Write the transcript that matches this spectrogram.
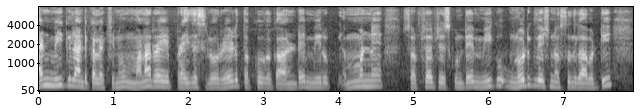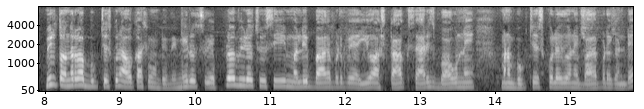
అండ్ మీకు ఇలాంటి కలెక్షన్ మన రే ప్రైజెస్లో రేటు తక్కువగా కావాలంటే మీరు ఎమ్మన్నే సబ్స్క్రైబ్ చేసుకుంటే మీకు నోటిఫికేషన్ వస్తుంది కాబట్టి మీరు తొందరగా బుక్ చేసుకునే అవకాశం ఉంటుంది. మీరు ఎప్పుడో వీడియో చూసి మళ్ళీ బాధపడిపోయి అయ్యో ఆ స్టాక్ శారీస్ బాగున్నాయి మనం బుక్ చేసుకోలేదు అని బాధపడే కంటే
